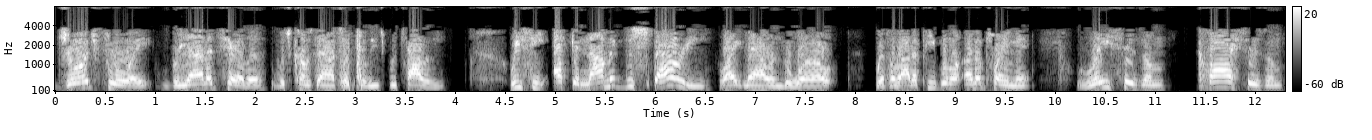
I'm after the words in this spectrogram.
George Floyd, Breonna Taylor, which comes down to police brutality. We see economic disparity right now in the world with a lot of people on unemployment, racism, classism,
